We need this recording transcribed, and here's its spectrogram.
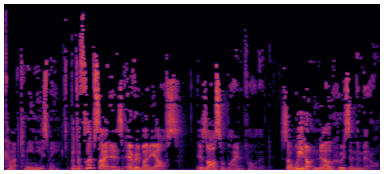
come up to me and use me. But the flip side is everybody else is also blindfolded. So we don't know who's in the middle.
